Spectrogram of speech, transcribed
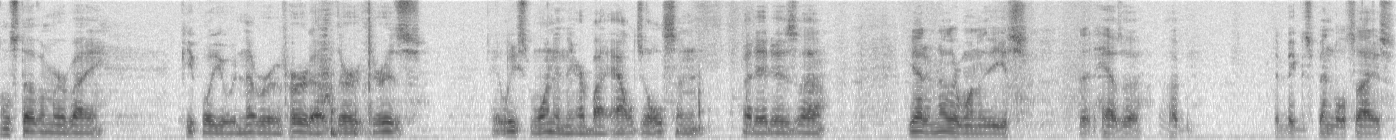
Most of them are by people you would never have heard of. There, there is at least one in there by Al Jolson, but it is uh, yet another one of these that has a, a, a big spindle size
